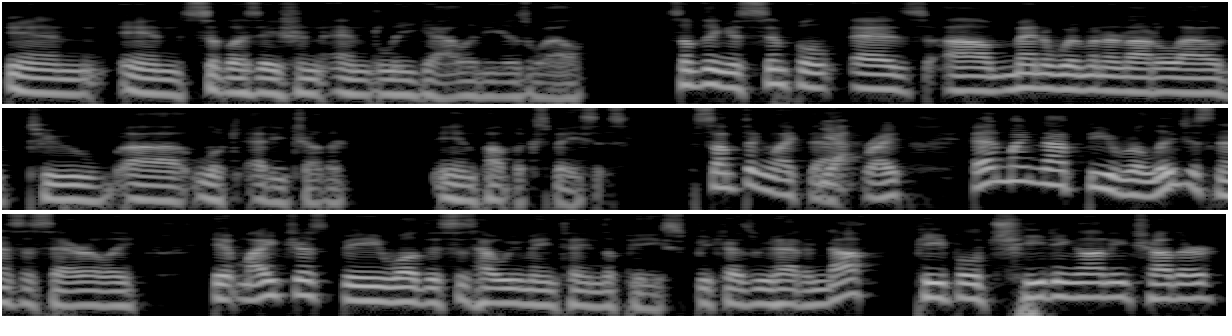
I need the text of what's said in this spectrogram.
in in civilization and legality as well. Something as simple as um, men and women are not allowed to uh, look at each other in public spaces. Something like that, Yeah. right? It might not be religious necessarily. It might just be, well, this is how we maintain the peace because we've had enough people cheating on each other.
